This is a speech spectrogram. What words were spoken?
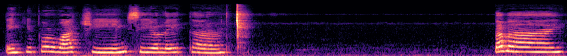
Thank you for watching. See you later. Bye-bye.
